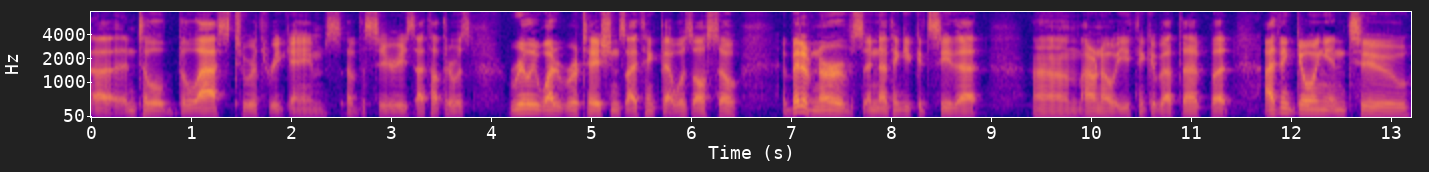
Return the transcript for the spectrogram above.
uh, until the last two or three games of the series. I thought there was really wide rotations. I think that was also a bit of nerves, and I think you could see that. Um, I don't know what you think about that, but I think going into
